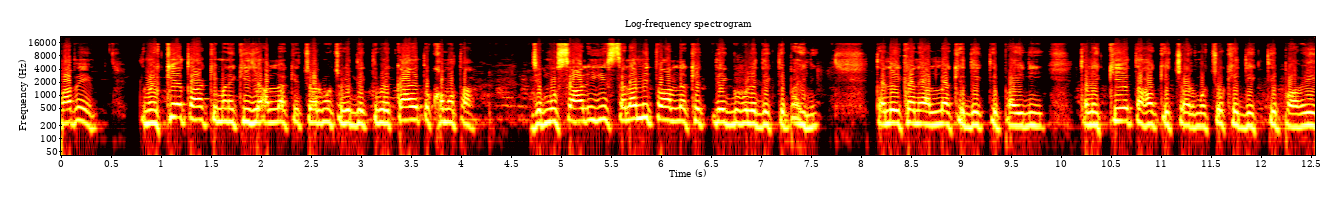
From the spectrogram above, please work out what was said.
পাবে। মানে কে তাকে মানে কি যে আল্লাহকে চর্ম চোখে দেখতে পাবে? কার তো ক্ষমতা। যে মুসা আলী ইসলামই তো আল্লাহকে দেখবে বলে দেখতে পাইনি তাহলে এখানে আল্লাহকে দেখতে পাইনি তাহলে কে তাহাকে চর্ম চোখে দেখতে পাবে?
